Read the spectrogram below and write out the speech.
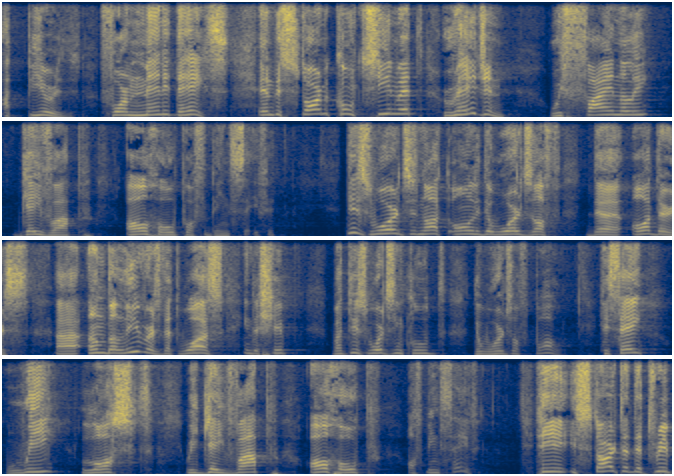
appeared for many days, and the storm continued raging, we finally gave up all hope of being saved. These words is not only the words of the others, uh, unbelievers that was in the ship, but these words include the words of Paul. He say, "We lost, we gave up all hope of being saved." He started the trip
